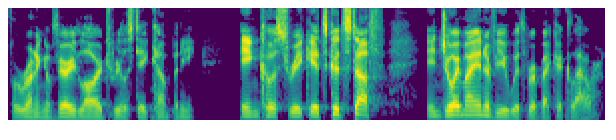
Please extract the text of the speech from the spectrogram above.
for running a very large real estate company in Costa Rica. It's good stuff. Enjoy my interview with Rebecca Clower.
